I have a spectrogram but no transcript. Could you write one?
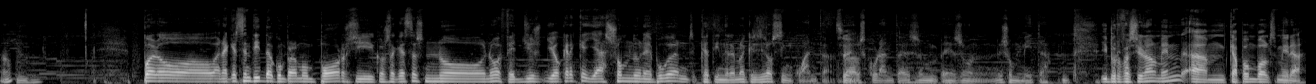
no? Mm -hmm. Però en aquest sentit de comprar-me un Porsche i coses d'aquestes no, no ho he fet. Jo, jo crec que ja som d'una època que tindrem la crisi dels 50. Sí. Els 40 és un, és un, és un mite. I professionalment, um, cap on vols mirar?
